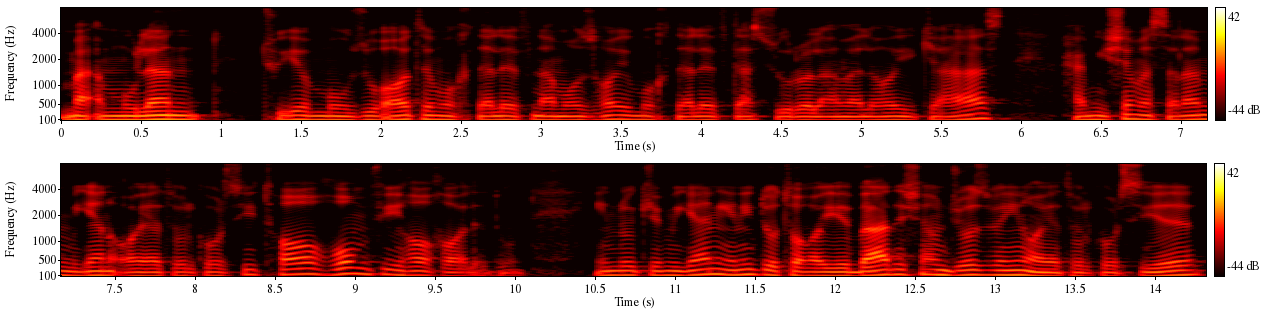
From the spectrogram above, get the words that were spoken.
معمولا توی موضوعات مختلف نمازهای مختلف دستورالعمل هایی که هست همیشه مثلا میگن آیت الکرسی تا هم فیها خالدون. این رو که میگن یعنی دوتا آیه بعدش هم جز به این آیت الکرسیه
